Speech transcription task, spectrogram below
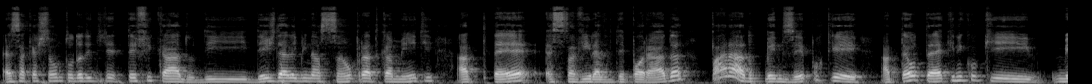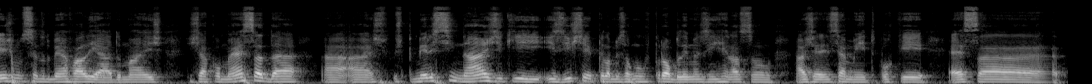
essa questão toda de ter ficado de desde a eliminação praticamente até essa virada de temporada parado, bem dizer, porque até o técnico que mesmo sendo bem avaliado, mas já começa a dar a, a, os primeiros sinais de que existe pelo menos alguns problemas em relação a gerenciamento, porque essa,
